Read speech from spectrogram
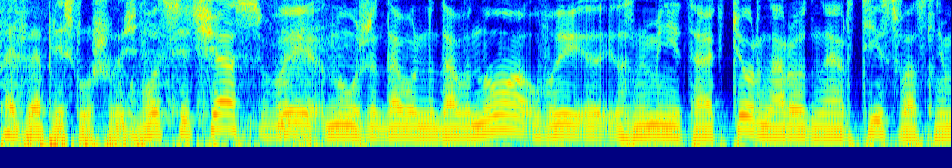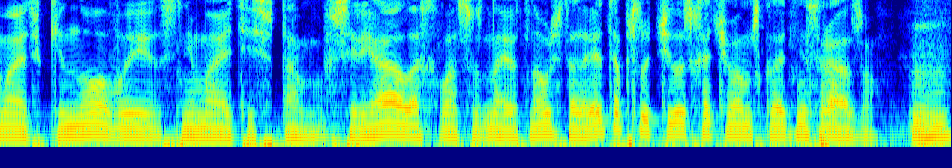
Поэтому я прислушиваюсь. Вот сейчас вы, ну, уже довольно давно, вы э, знаменитый актер, народный артист, вас снимают в кино, вы снимаетесь там в сериалах, вас узнают на улице. Это случилось, хочу вам сказать, не сразу. Угу.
